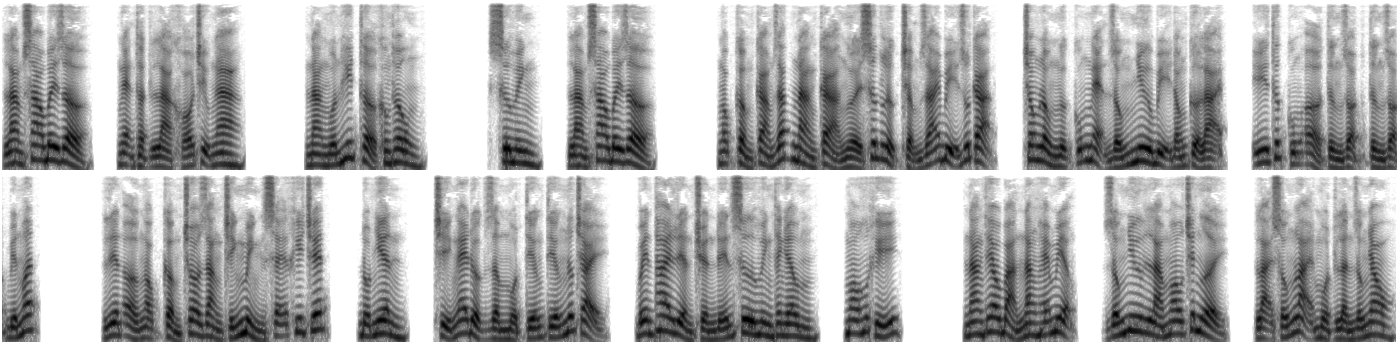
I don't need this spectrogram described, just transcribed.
Làm sao bây giờ, nghẹn thật là khó chịu Nga nàng muốn hít thở không thông. Sư Minh, làm sao bây giờ? Ngọc Cẩm cảm giác nàng cả người sức lực chậm rãi bị rút cạn, trong lồng ngực cũng nghẹn giống như bị đóng cửa lại, ý thức cũng ở từng giọt từng giọt biến mất. Liên ở Ngọc Cẩm cho rằng chính mình sẽ khi chết, đột nhiên, chỉ nghe được dầm một tiếng tiếng nước chảy, bên thai liền truyền đến sư huynh thanh âm, mau hút khí. Nàng theo bản năng hé miệng, giống như là mau chết người, lại sống lại một lần giống nhau,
